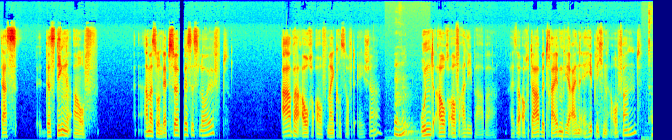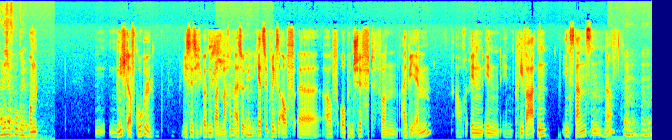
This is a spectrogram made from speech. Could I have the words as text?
dass das Ding auf Amazon Web Services läuft aber auch auf Microsoft Azure mhm. und auch auf Alibaba. Also auch da betreiben wir einen erheblichen Aufwand. Aber nicht auf Google. Um, nicht auf Google ließe sich irgendwann machen. Also jetzt übrigens auf, äh, auf OpenShift von IBM, auch in, in, in privaten Instanzen. Ne? Mhm, mhm,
